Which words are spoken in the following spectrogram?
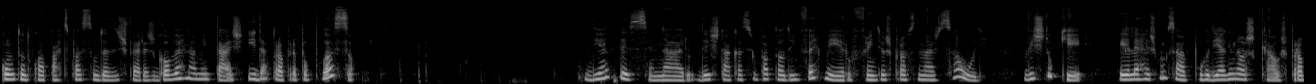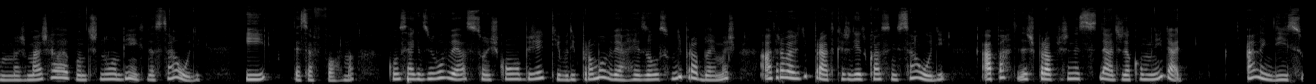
contando com a participação das esferas governamentais e da própria população. Diante desse cenário, destaca-se o papel do enfermeiro frente aos profissionais de saúde, visto que ele é responsável por diagnosticar os problemas mais relevantes no ambiente da saúde e, dessa forma, consegue desenvolver ações com o objetivo de promover a resolução de problemas através de práticas de educação em saúde a partir das próprias necessidades da comunidade. Além disso,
